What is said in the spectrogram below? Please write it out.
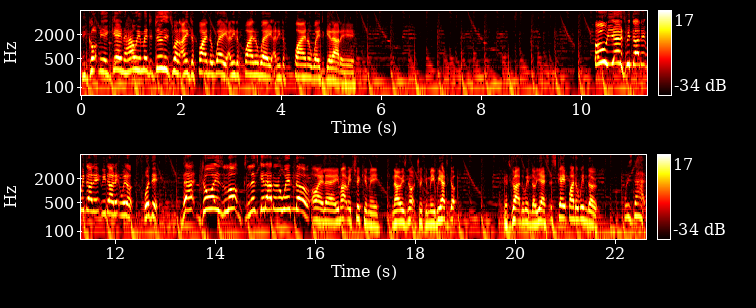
He got me again. How are we meant to do this one? I need to find a way. I need to find a way. I need to find a way to get out of here. Oh, yes, we done it. We done it. We done it. We done What's it? That door is locked. Let's get out of the window. Oh, wait, he might be tricking me. No, he's not tricking me. We have to go. We have to go out the window. Yes, escape by the window. What is that?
